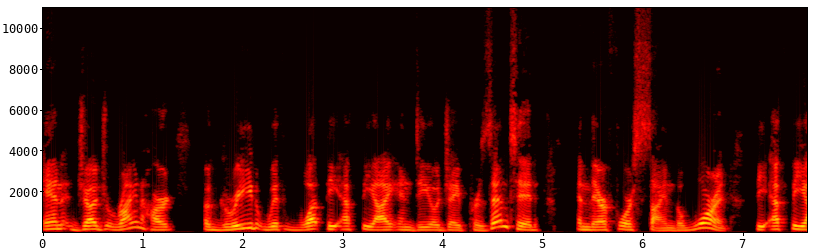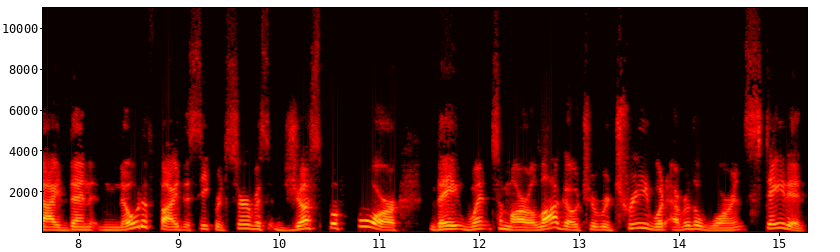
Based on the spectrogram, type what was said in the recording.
And Judge Reinhart agreed with what the FBI and DOJ presented and therefore signed the warrant. The FBI then notified the Secret Service just before they went to Mar-a-Lago to retrieve whatever the warrant stated.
